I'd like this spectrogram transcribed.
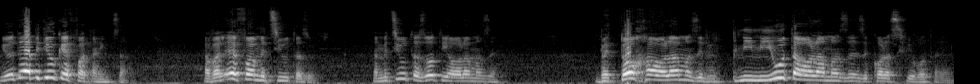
יודע בדיוק איפה אתה נמצא. אבל איפה המציאות הזאת? המציאות הזאת היא העולם הזה. בתוך העולם הזה, בפנימיות העולם הזה, זה כל הספירות האלה.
